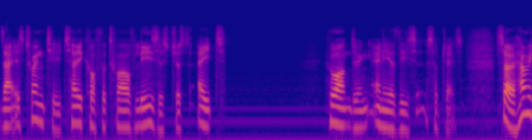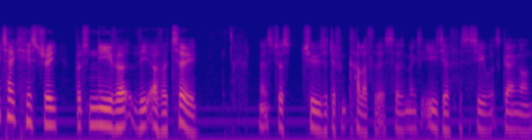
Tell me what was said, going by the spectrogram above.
That is 20. Take off the 12 leaves us just 8 who aren't doing any of these subjects. So how many take history but neither the other two? Let's just choose a different color for this so it makes it easier for us to see what's going on.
